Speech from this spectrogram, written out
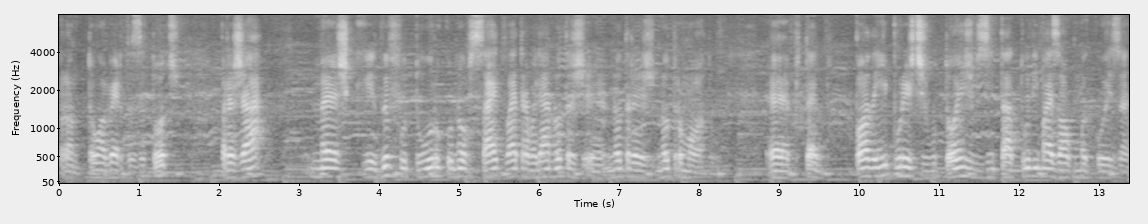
pronto, estão abertas a todos, para já mas que de futuro, com o novo site, vai trabalhar noutras, noutras, noutro modo. Uh, portanto, podem ir por estes botões, visitar tudo e mais alguma coisa.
